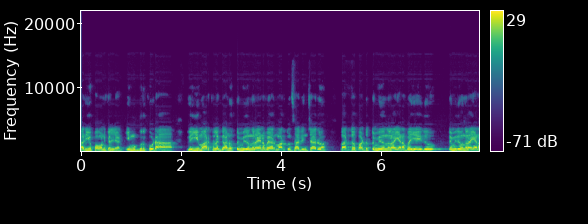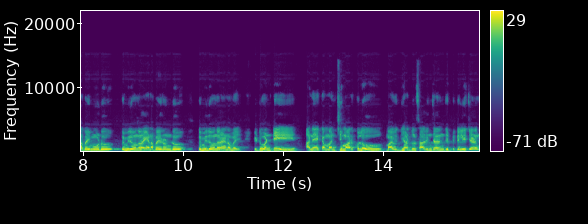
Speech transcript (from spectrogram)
మరియు పవన్ కళ్యాణ్. ఈ ముగ్గురు కూడా వెయ్యి మార్కులకు గాను తొమ్మిది వందల ఎనభై ఆరు మార్కులు సాధించారు. వారితో పాటు తొమ్మిది వందల ఎనభై ఐదు తొమ్మిది వందల ఎనభై మూడు తొమ్మిది వందల ఎనభై రెండు తొమ్మిది వందల ఎనభై. ఇటువంటి అనేక మంచి మార్కులు మా విద్యార్థులు సాధించారని చెప్పి తెలియజేయడం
